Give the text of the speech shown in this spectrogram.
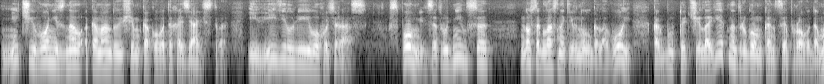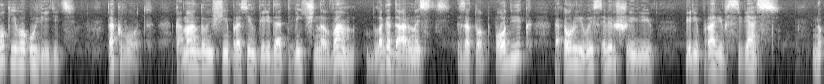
ничего не знал о командующем какого-то хозяйства и видел ли его хоть раз. Вспомнить затруднился, но согласно кивнул головой, как будто человек на другом конце провода мог его увидеть. Так вот, командующий просил передать лично вам благодарность за тот подвиг, который вы совершили, переправив связь. Но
